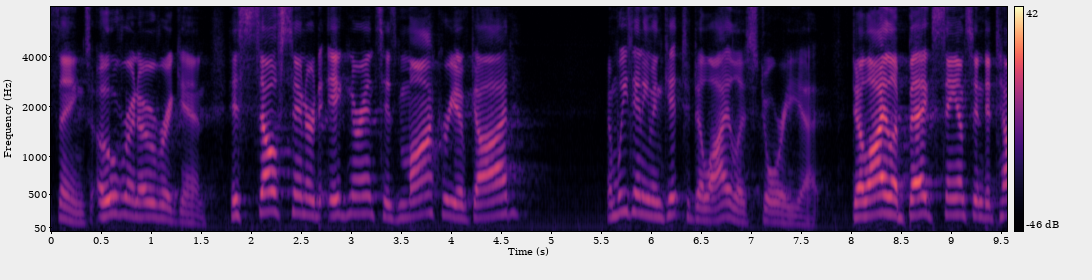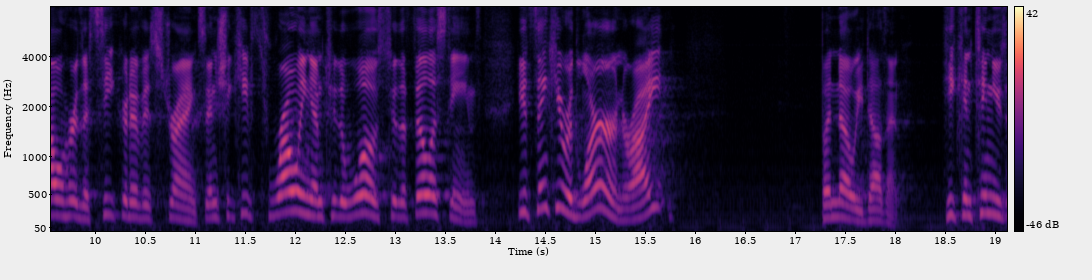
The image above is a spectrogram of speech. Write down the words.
things over and over again? His self centered ignorance, his mockery of God. And we didn't even get to Delilah's story yet. Delilah begs Samson to tell her the secret of his strengths, and she keeps throwing him to the wolves, to the Philistines. You'd think he would learn, right? But no, he doesn't. He continues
